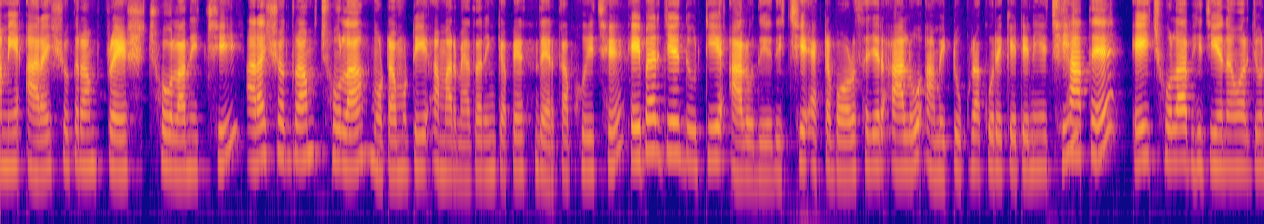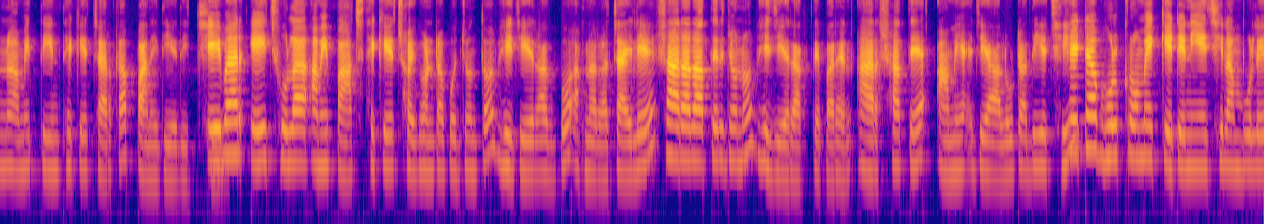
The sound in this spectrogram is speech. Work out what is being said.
আমি আড়াইশো গ্রাম ফ্রেশ ছোলা নিচ্ছি। আড়াইশো গ্রাম ছোলা মোটামুটি আমার মেজারিং কাপে দেড় কাপ হয়েছে। এবার যে দুটি আলু দিয়ে দিচ্ছি, একটা বড় সাইজের আলু আমি টুকরা করে কেটে নিয়েছি। সাথে এই ছোলা ভিজিয়ে নেওয়ার জন্য আমি তিন থেকে চার কাপ পানি দিয়ে দিচ্ছি। এবার এই ছোলা আমি পাঁচ থেকে ছয় ঘণ্টা পর্যন্ত ভিজিয়ে রাখব। আপনারা চাইলে সারা রাতের জন্য ভিজিয়ে রাখতে পারেন। আর সাথে আমি যে আলুটা দিয়েছি, সেটা ভুলক্রমে কেটে নিয়েছিলাম বলে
